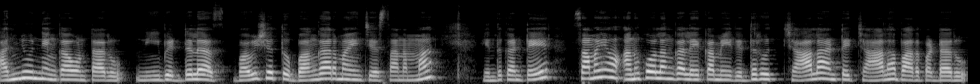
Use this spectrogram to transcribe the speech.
అన్యోన్యంగా ఉంటారు. నీ బిడ్డల భవిష్యత్తు బంగారమయం చేస్తానమ్మా. ఎందుకంటే సమయం అనుకూలంగా లేక మీరిద్దరూ చాలా అంటే చాలా బాధపడ్డారు.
